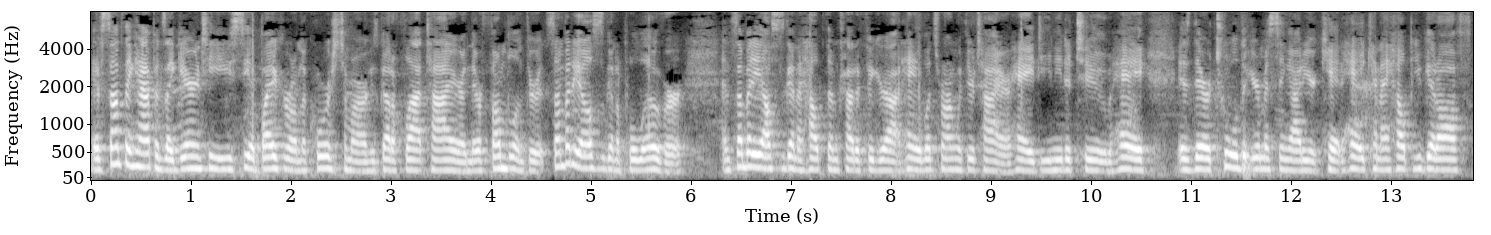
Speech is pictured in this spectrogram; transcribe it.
if something happens, I guarantee you, you see a biker on the course tomorrow who's got a flat tire and they're fumbling through it. Somebody else is going to pull over, and somebody else is going to help them try to figure out, hey, what's wrong with your tire? Hey, do you need a tube? Hey, is there a tool that you're missing out of your kit? Hey, can I help you get off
